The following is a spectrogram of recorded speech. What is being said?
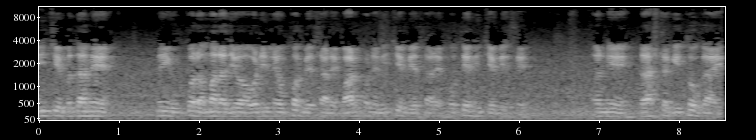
નીચે બધાને નહીં ઉપર અમારા જેવા વડીલને ઉપર બેસાડે બાળકોને નીચે બેસાડે પોતે નીચે બેસે. અને રાષ્ટ્રગીતો ગાય.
